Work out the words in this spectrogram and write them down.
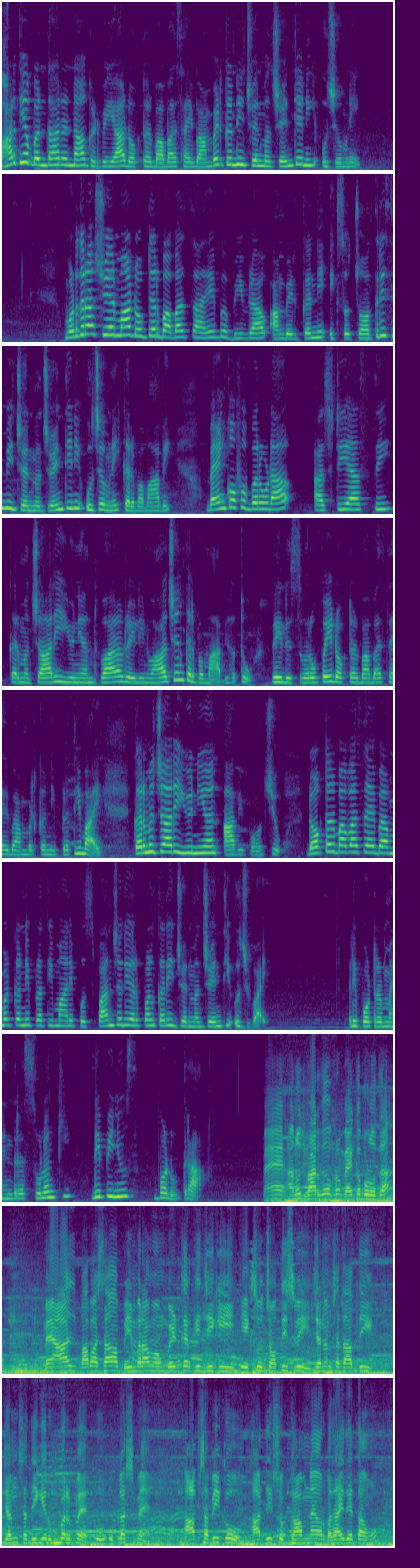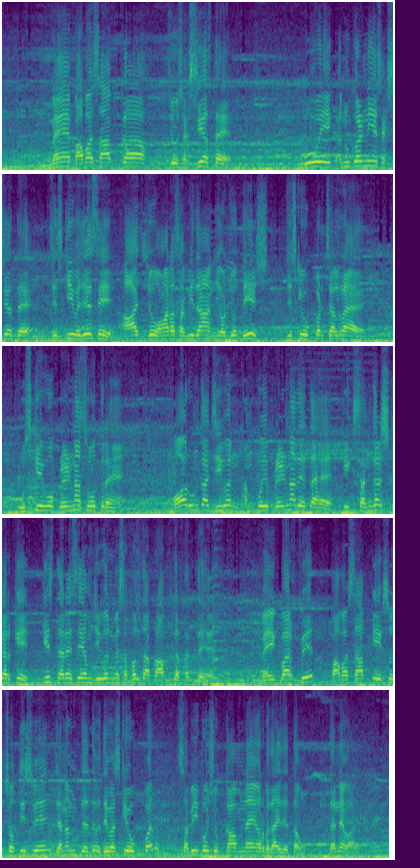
ભારતીય બંધારણના ઘડવૈયા ડૉક્ટર બાબા સાહેબ આંબેડકરની જન્મ જયંતિની ઉજવણી. વડોદરા શહેરમાં ડૉક્ટર બાબા સાહેબ ભીમરાવ આંબેડકરની એકસો ચોત્રીસમી જન્મ જયંતિની ઉજવણી કરવામાં આવી. બેંક ઓફ બરોડા એચડીએફસી કર્મચારી યુનિયન દ્વારા રેલીનું આયોજન કરવામાં આવ્યું હતું. રેલી સ્વરૂપે ડૉક્ટર બાબા સાહેબ આંબેડકરની પ્રતિમાએ કર્મચારી યુનિયન આવી પહોંચ્યું. ડૉક્ટર બાબા સાહેબ આંબેડકરની પ્રતિમાને પુષ્પાંજલિ અર્પણ કરી જન્મ જયંતિ ઉજવાઈ. Reporter Mahendra Solanki DP news Vadodara मैं Anuj Bhargava from bank of Baroda मैं आज बाबा साहब भीमराव अंबेडकर की जी की 134वीं जन्म शताब्दी, जन्म सदी के ऊपर में उपलक्ष्य में आप सभी को हार्दिक शुभकामनाएँ और बधाई देता हूँ। मैं बाबा साहब का जो शख्सियत है, वो एक अनुकरणीय शख्सियत है, जिसकी वजह से आज जो हमारा संविधान और जो देश जिसके ऊपर चल रहा है, उसके वो प्रेरणा स्रोत हैं। और उनका जीवन हमको ये प्रेरणा देता है कि संघर्ष करके किस तरह से हम जीवन में सफलता प्राप्त कर सकते हैं। मैं एक बार फिर बाबा साहब के 134वें जन्म दिवस के ऊपर सभी को शुभकामनाएँ और बधाई देता हूँ। धन्यवाद।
